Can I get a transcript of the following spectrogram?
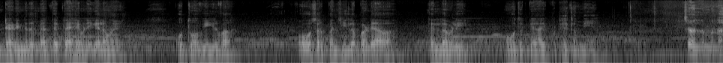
ਡੈਡੀ ਨੇ ਤਾਂ ਮੇਰੇ ਤੇ ਪੈਸੇ ਵੀ ਨਹੀਂ ਗੇ ਲਾਉਣੇ। ਉਤੋਂ ਵੀਰ ਵਾ, ਉਹ ਸਰਪੰਚੀ ਲੱਭਣ ਡਿਆ ਵਾ, ਤੇ ਲਵਲੀ ਉਹ ਤੇ ਪਿਆਈ ਪੁੱਠੇ ਕੰਮੀ ਆ। ਚੱਲ ਮਨਾ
